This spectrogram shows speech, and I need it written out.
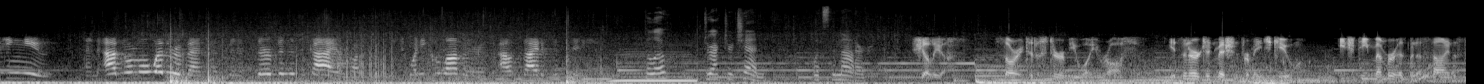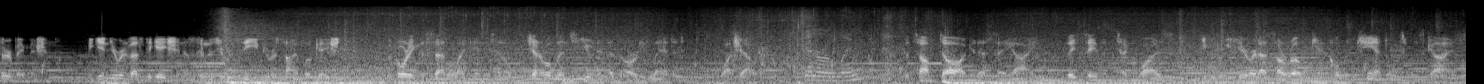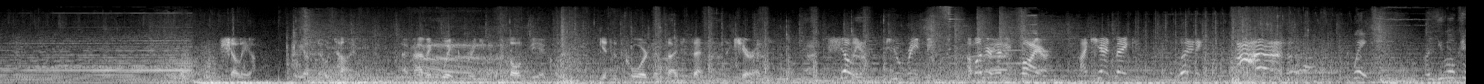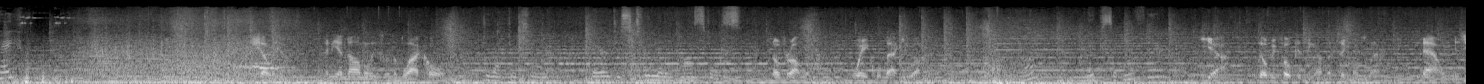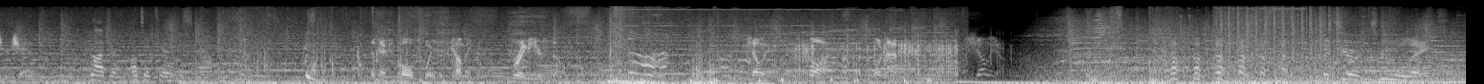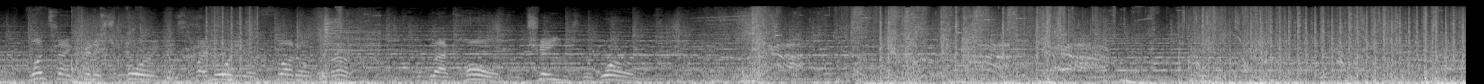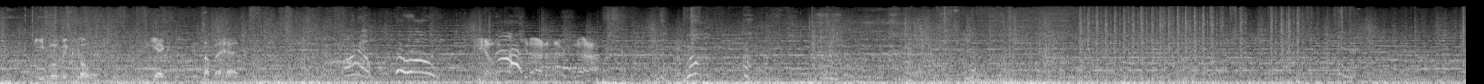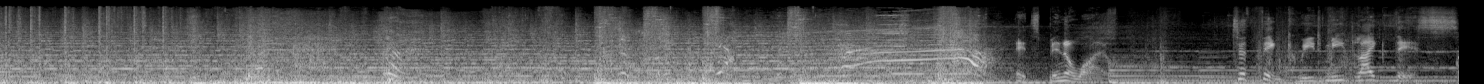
Breaking news. An abnormal weather event has been observed in the sky approximately 20 kilometers outside of the city. Hello? Director Chen. What's the matter? Shelia, sorry to disturb you while you're off. It's an urgent mission from HQ. Each team member has been assigned a survey mission. Begin your investigation as soon as you receive your assigned location. According to satellite intel, General Lin's unit has already landed. Watch out. General Lin? The top dog at SAI. They say that tech-wise, even we here at SRO can't hold a candle to his guys. Shelia, we have no time. I'm having Wick bring you an assault vehicle. Get the coordinates I've sent and secure it. Shelia, do you read me? I'm under heavy fire. I can't make landing. Ah! Wait, are you okay? Shelia, any anomalies with the black hole? Director Chen, there are just too many hostiles. No problem. Wake will back you up. Huh? Big signal flare? Yeah, they'll be focusing on the signals there. Now is your chance. Roger, I'll take care of this now. The next pulse wave is coming. Brace yourself. Shelly, come on. What happened? Shelia. But you're too late. Once I finish pouring this primordial flood over Earth, the black hole will change the world. Keep moving forward. The exit is up ahead. It's been a while. To think we'd meet like this.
